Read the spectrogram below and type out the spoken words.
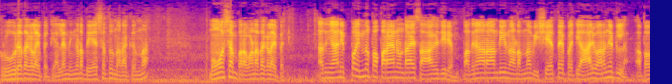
ക്രൂരതകളെ പറ്റി അല്ലെ നിങ്ങളുടെ ദേശത്ത് നടക്കുന്ന മോശം പ്രവണതകളെ പറ്റി അത് ഞാനിപ്പോൾ ഇന്നിപ്പോൾ പറയാനുണ്ടായ സാഹചര്യം. പതിനാറാം തീയതി നടന്ന വിഷയത്തെ പറ്റി ആരും അറിഞ്ഞിട്ടില്ല. അപ്പോൾ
